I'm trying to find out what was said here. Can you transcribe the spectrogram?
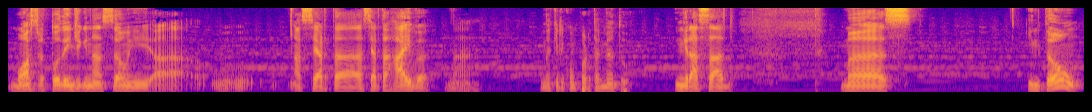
Mostra toda a indignação e a, a, a certa, a certa raiva na, naquele comportamento engraçado. Mas. Então,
